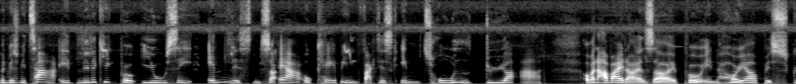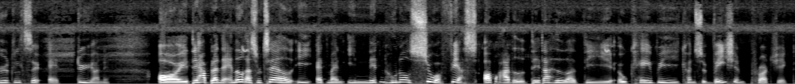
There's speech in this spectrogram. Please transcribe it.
Men hvis vi tager et lille kig på IUCN-listen, så er okabien faktisk en troet dyreart. Og man arbejder altså øh, på en højere beskyttelse af dyrene. Og øh, det har blandt andet resulteret i, at man i 1987 oprettede det, der hedder The Okabe Conservation Project,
